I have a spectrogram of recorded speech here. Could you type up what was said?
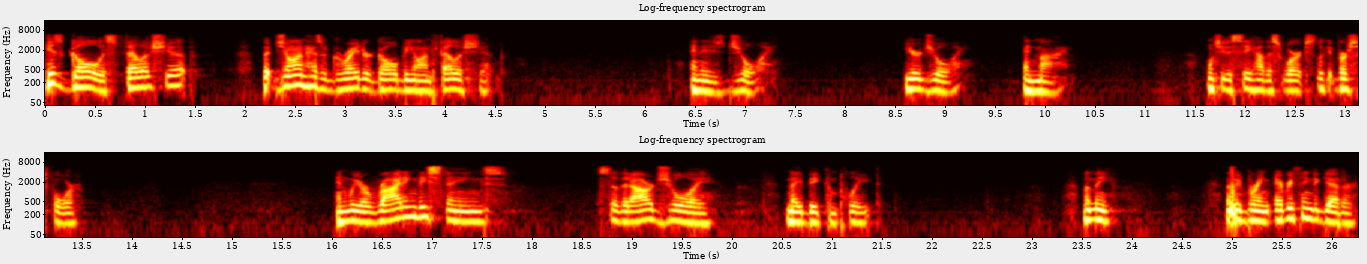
His goal is fellowship, but John has a greater goal beyond fellowship, and it is joy. Your joy and mine. Want you to see how this works. Look at verse 4. And we are writing these things so that our joy may be complete. Let me, let me bring everything together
